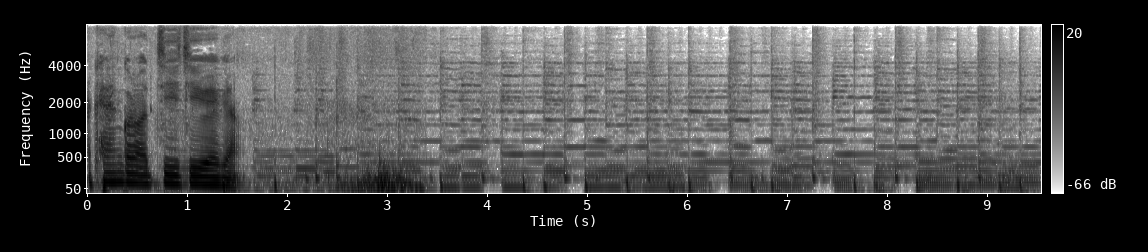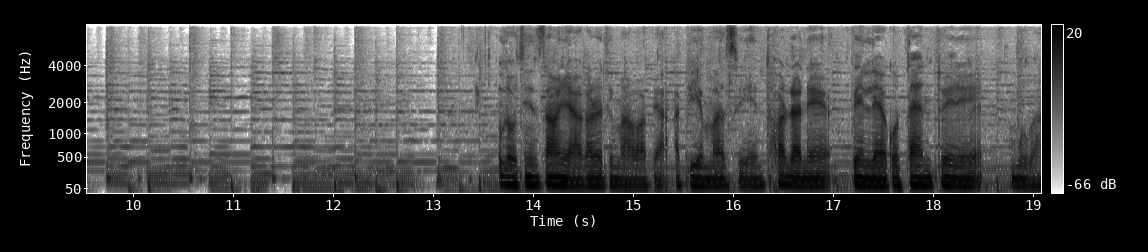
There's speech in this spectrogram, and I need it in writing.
အခန်းကတော့ကြီးကြီးပဲဗျလိုချင်ဆောင်ရာကတော့ဒီမှာပါဗျအပြင်မှာဆိုရင်ထော်ရတဲ့ပင်လယ်ကိုတန်းတွေ့တဲ့မူပါ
